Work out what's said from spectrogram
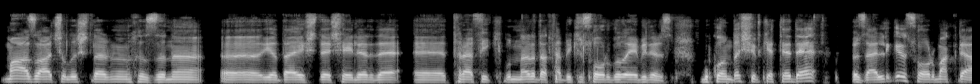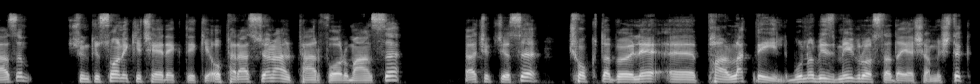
mağaza açılışlarının hızını e, ya da işte şeyleri de e, trafik bunları da tabii ki sorgulayabiliriz. Bu konuda şirkete de özellikle sormak lazım. Çünkü son iki çeyrekteki operasyonel performansı açıkçası çok da böyle e, parlak değil. Bunu biz Migros'ta da yaşamıştık.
